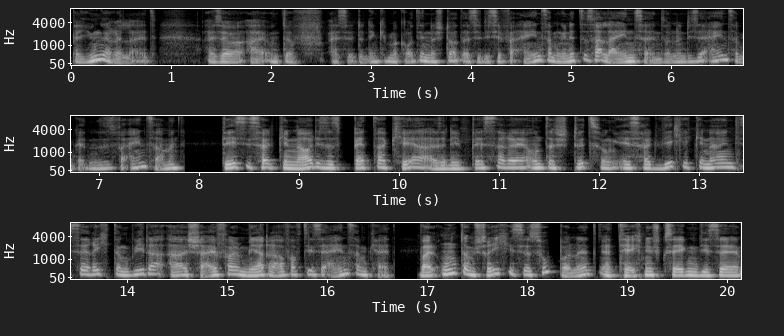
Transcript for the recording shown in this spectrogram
bei jüngeren Leuten. Also, äh, und da, also da denke ich mir gerade in der Stadt, also diese Vereinsamung, nicht das Alleinsein, sondern diese Einsamkeit und das Vereinsamen, das ist halt genau dieses Better Care, also die bessere Unterstützung ist halt wirklich genau in diese Richtung wieder ein Scheifall mehr drauf auf diese Einsamkeit. Weil unterm Strich ist ja super, nicht? Technisch gesehen, diese,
